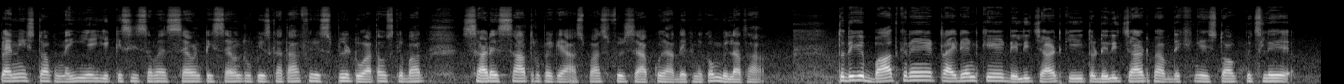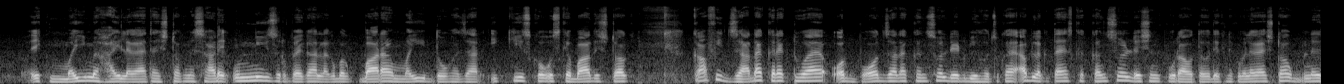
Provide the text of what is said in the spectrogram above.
पैनी स्टॉक नहीं है, ये किसी समय सेवेंटी सेवन रुपीज़ का था, फिर स्प्लिट हुआ था, उसके बाद साढ़े सात रुपये के आसपास फिर से आपको यहाँ देखने को मिला था। तो देखिए बात करें ट्राइडेंट के डेली चार्ट की तो डेली चार्ट पे आप देखेंगे स्टॉक पिछले एक मई में हाई लगाया था स्टॉक ने, साढ़े उन्नीस रुपये का, लगभग 12 मई 2021 को। उसके बाद स्टॉक काफ़ी ज़्यादा करेक्ट हुआ है और बहुत ज़्यादा कंसोलिडेट भी हो चुका है। अब लगता है इसका कंसोलिडेशन पूरा होते हुए देखने को मिलेगा। स्टॉक ने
